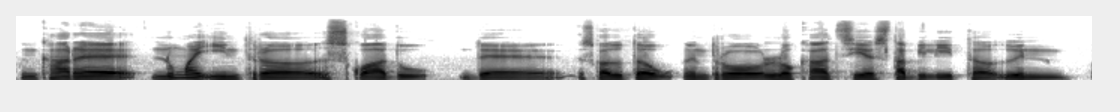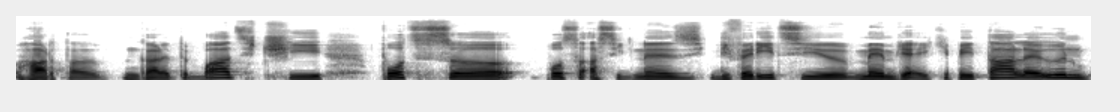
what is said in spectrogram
în care nu mai intră squadul de squadul tău într-o locație stabilită în harta în care te bați, ci poți să poți să asignezi diferiți membri ai echipei tale în,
